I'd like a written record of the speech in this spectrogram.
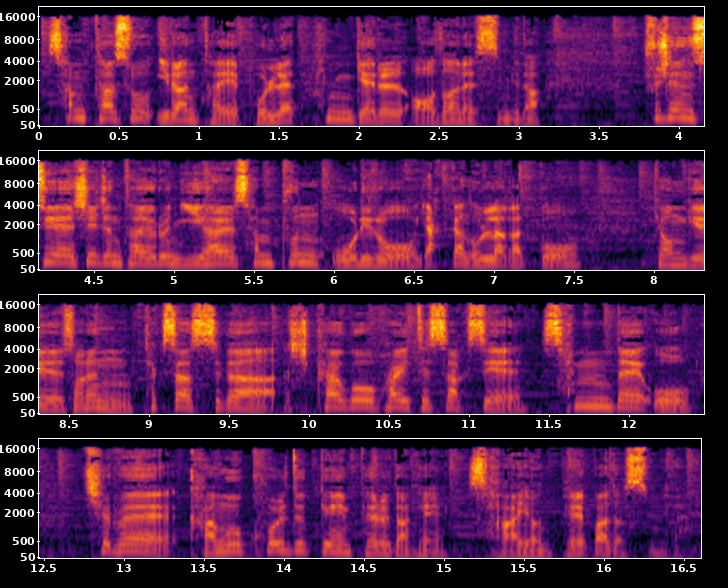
3타수 1안타에 볼넷 1개를 얻어냈습니다. 추신수의 시즌 타율은 2할 3푼 5리로 약간 올라갔고 경기에서는 텍사스가 시카고 화이트삭스에 3대5 7회 강우 콜드 게임패를 당해 4연패에 빠졌습니다.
